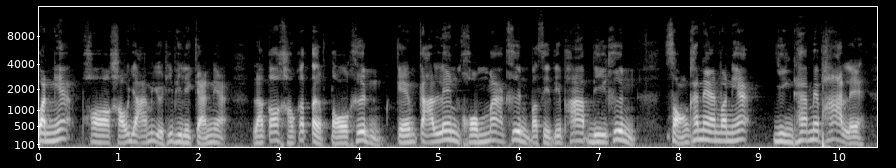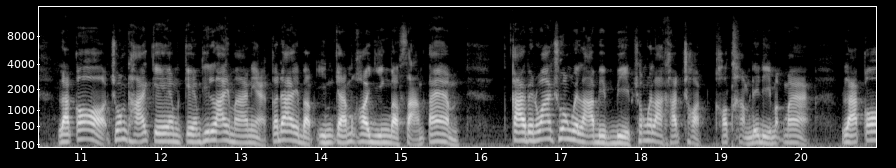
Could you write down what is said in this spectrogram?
วันนี้พอเขาย้ายมาอยู่ที่พิลิแกนเนี่ย แล้วก็เขาก็เติบโตขึ้น เกมการเล่นคมมากขึ้น ประสิทธิภาพดีขึ้น 2 คะแนนวันนี้ยิงแทบไม่พลาดเลย แล้วก็ช่วงท้ายเกมเกมที่ไล่มาเนี่ย ก็ได้แบบอินแกรมคอยยิงแบบ 3 แต้ม กลายเป็นว่าช่วงเวลาบีบๆช่วงเวลาคัดช็อตเขาทำได้ดีมากๆ แล้วก็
